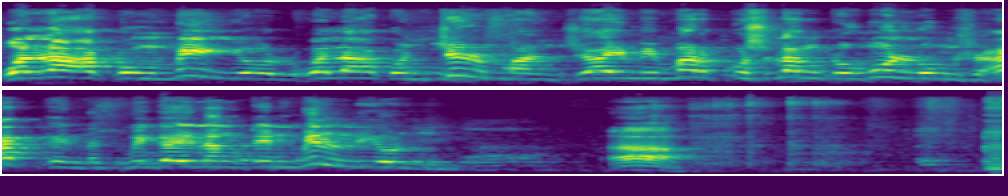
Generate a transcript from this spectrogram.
Wala akong mayor, wala akong chairman. Si Jaime Marcos lang tumulong sa akin. Nagbigay ng 10 million. Ah.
